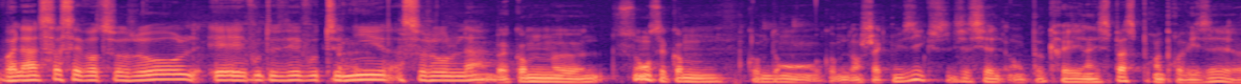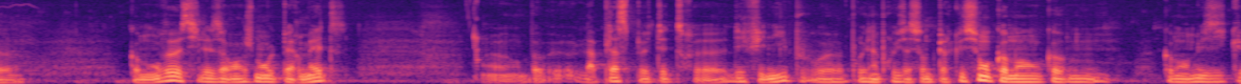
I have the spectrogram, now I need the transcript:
voilà, ça c'est votre rôle et vous devez vous tenir à ce rôle-là? Bah comme, euh, Non, c'est comme, comme, dans, comme dans chaque musique. On peut créer un espace pour improviser euh, comme on veut, si les arrangements le permettent. Euh, la place peut être définie pour, pour une improvisation de percussion, comme en, comme, comme en musique,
